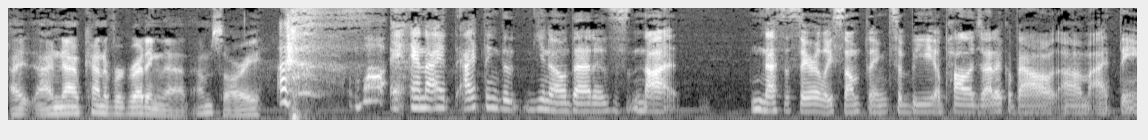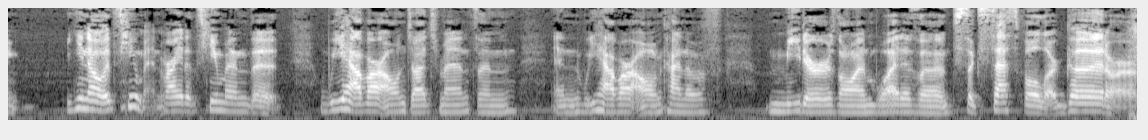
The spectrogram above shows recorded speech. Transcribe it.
I I'm now kind of regretting that. I'm sorry. Well, and I I think that you know that is not necessarily something to be apologetic about. Um, I think you know it's human, right? It's human that we have our own judgments and and we have our own kind of meters on what is a successful or good or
